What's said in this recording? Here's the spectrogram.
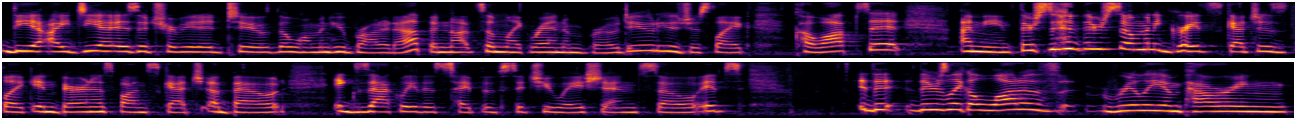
the idea is attributed to the woman who brought it up and not some like random bro dude who's just like co-ops it. I mean there's there's so many great sketches like in baroness von sketch about exactly this type of situation. So it's there's like a lot of really empowering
